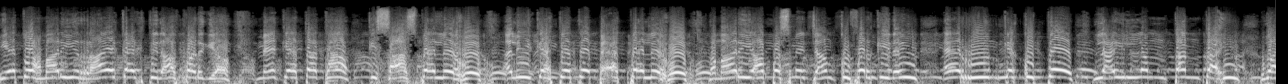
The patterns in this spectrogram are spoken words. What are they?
ये तो हमारी राय का इख्तिलाफ पड़ गया। मैं कहता था कि सास पहले हो, अली कहते थे बैत पहले हो, हमारी आपस में जंग कुफर की नहीं। ए रूम के कुत्ते, लाइलम तन तही व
